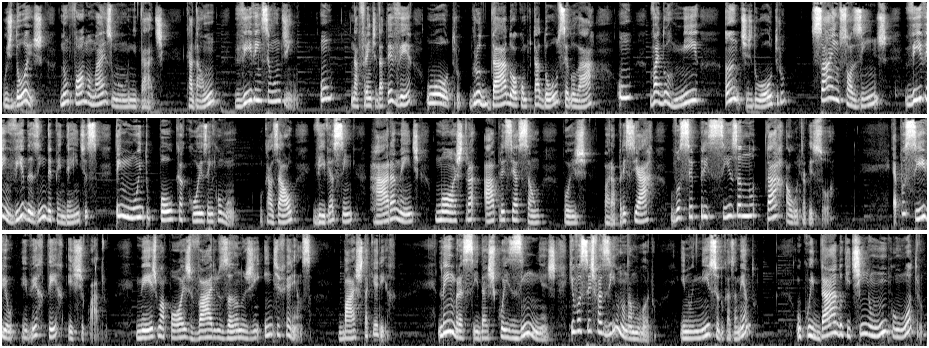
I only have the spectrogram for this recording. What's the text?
Os dois não formam mais uma unidade. Cada um vive em seu mundinho. Um na frente da TV, o outro grudado ao computador, celular. Um vai dormir antes do outro, saem sozinhos, vivem vidas independentes, têm muito pouca coisa em comum. O casal vive assim raramente mostra apreciação, pois para apreciar você precisa notar a outra pessoa. É possível reverter este quadro, mesmo após vários anos de indiferença. Basta querer. Lembra-se das coisinhas que vocês faziam no namoro e no início do casamento? O cuidado que tinham um com o outro?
